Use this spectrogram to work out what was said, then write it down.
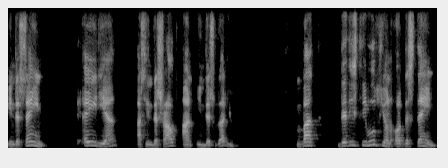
in the same area as in the shroud and in the sudarium. But the distribution of the stain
